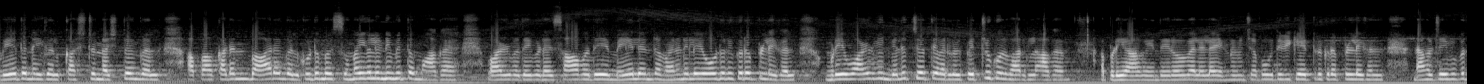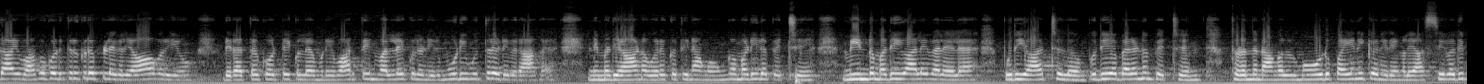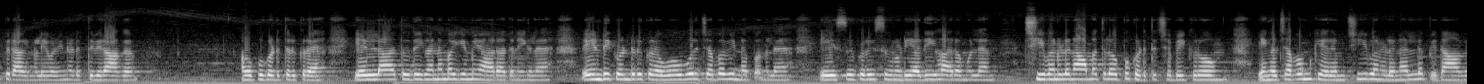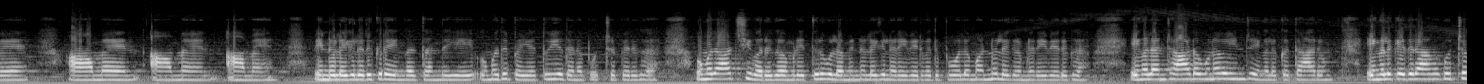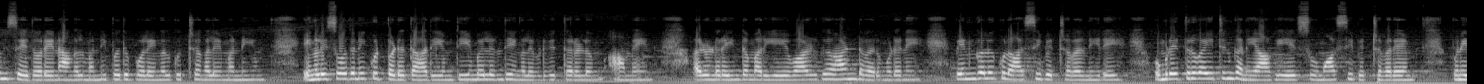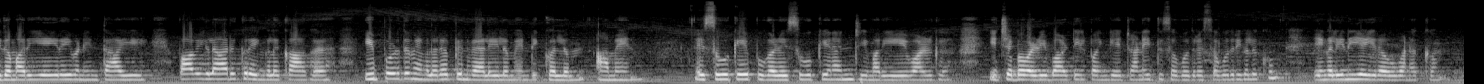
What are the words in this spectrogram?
வேதனைகள் கஷ்ட நஷ்டங்கள் அப்பா கடன் பாரங்கள் குடும்ப சுமைகளின் நிமித்தமாக வாழ்வதை விட சாவதே மேல் என்ற மனநிலையோடு இருக்கிற பிள்ளைகள் நம்முடைய வாழ்வின் வெளிச்சத்தை அவர்கள் பெற்றுக்கொள்வார்களாக. அப்படியாக இந்த இரவு வேலையில் எங்களும் ஜெப உதவி கேட்டிருக்கிற பிள்ளைகள் நாங்கள் ஜெபிப்பதாய் வாக்கு கொடுத்திருக்கிற பிள்ளைகள் யாவரையும் இப்படி ரத்த கோட்டைக்குள்ளே நம்முடைய வார்த்தையின் வல்லைக்குள்ள நீர் மூடி முத்திரடுவீராக நிம்மதியான உறக்கத்தை நாங்கள் உங்கள் மடியில் பெற்று மீண்டும் அதிகாலை வேலையில் புதிய ஆற்றலும் புதிய பலனும் பெற்று தொடர்ந்து நாங்கள் உமோடு பயணிக்க நீர் எங்களை ஆசீர்வதிப்பிறாக எங்களை வழிநடத்துவீராக. ஒப்பு கொடுத்துருக்குற எல்லா துதி கனமையுமே ஆராதனைகளை வேண்டி கொண்டிருக்கிற ஒவ்வொரு ஜப விண்ணப்பங்களை இயேசு கிறிஸ்துவனுடைய அதிகாரமுள்ள ஜீவனுள்ள நாமத்தில் ஒப்பு கொடுத்து ஜெபிக்கிறோம். எங்கள் ஜபம் கேளும் ஜீவனுள்ள நல்ல பிதாவே ஆமேன் ஆமேன் ஆமேன். விண்ணுலகில் இருக்கிற எங்கள் தந்தையே உமது பெயர் தூயதன போற்ற பெறுக உமது ஆட்சி வருக உம்முடைய திருவுளம் மின்னுலகில் நிறைவேறுவது போல மண்ணுலகிலும் நிறைவேறுக. எங்கள் அன்றாட உணவை இன்று எங்களுக்கு தாரும். எங்களுக்கு எதிராக குற்றம் செய்தோரை நாங்கள் மன்னிப்பது போல எங்கள் குற்றங்களை மன்னியும். எங்களை சோதனைக்குட்படுத்தாதையும் தீமையிலிருந்து எங்களை விடுவித்தருளும். ஆமேன். அருள் நிறைந்த மரியே வாழ்க ஆண்டவர் உடனே பெண்களுக்குள் ஆசி பெற்றவர் நீரே. உம்முடைய திருவயிற்றின் கனியாக இயேசுவும் ஆசி பெற்றவரே. புனித மரியே இறைவனின் தாயே பாவிகளாக இருக்கிற எங்களுக்காக இப்பொழுதும் எங்கள் இறப்பின் வேலையிலும் வேண்டிக்கொள்ளும் ஆமேன். இசுவுக்கே புகழ் இசுவுக்கே நன்றி மரியே வாழ்க. இச்செப வழிபாட்டில் பங்கேற்ற அனைத்து சகோதர சகோதரிகளுக்கும் எங்கள் இனிய இரவு வணக்கம்.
